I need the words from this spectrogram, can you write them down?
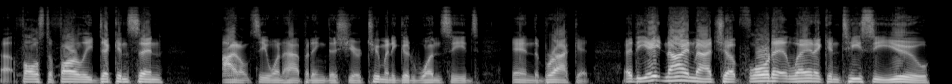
uh, falls to Fairleigh Dickinson. I don't see one happening this year. Too many good one seeds in the bracket. At the 8 9 matchup, Florida Atlantic and TCU.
